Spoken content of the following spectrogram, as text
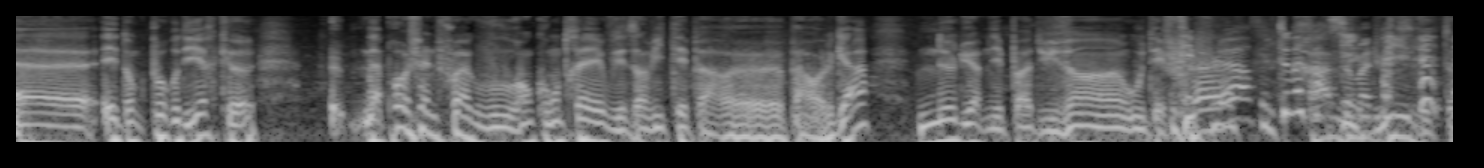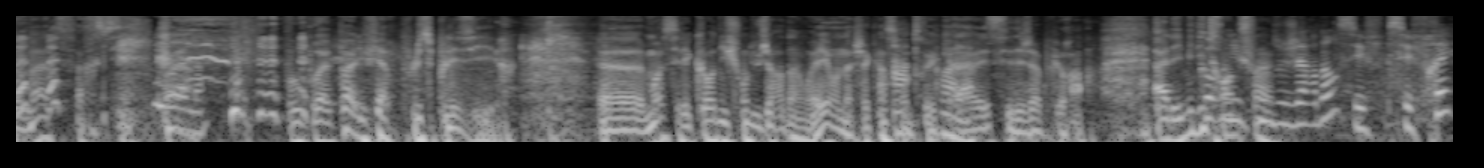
Euh, et donc pour dire que euh, la prochaine fois que vous vous rencontrez, vous êtes invité par euh, par Olga, ne lui amenez pas du vin ou des Des fleurs. fleurs, c'est tout Ramenez-lui des tomates farcies. Voilà. Vous ne pourrez pas lui faire plus plaisir. Euh, moi, c'est les cornichons du jardin. Vous voyez, on a chacun son Ah, truc. voilà. Ah c'est déjà plus rare. Allez, midi Cornichons 35. du jardin, c'est frais.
